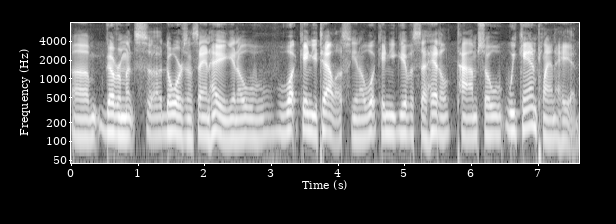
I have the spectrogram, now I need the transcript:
um, government's uh, doors and saying, hey, you know, what can you tell us? You know, what can you give us ahead of time so we can plan ahead?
